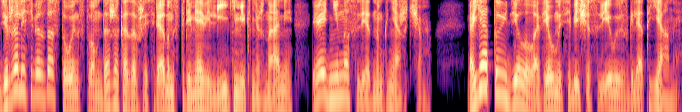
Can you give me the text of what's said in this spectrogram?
держали себя с достоинством, даже оказавшись рядом с тремя великими княжнами и одним наследным княжичем. А я то и дело ловил на себе счастливый взгляд Яны.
